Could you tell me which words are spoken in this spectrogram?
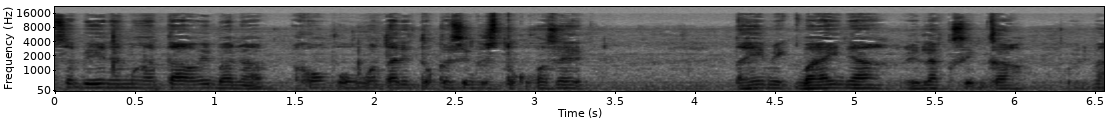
Baka sabihin ng mga tao iba na ako pumunta dito kasi gusto ko kasi tahimik bahay niya, relaxing ka. Di ba?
